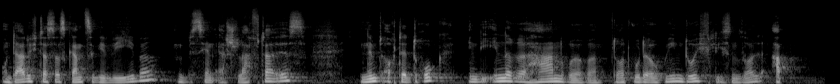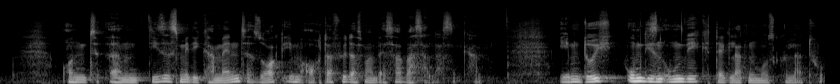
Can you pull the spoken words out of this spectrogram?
Und dadurch, dass das ganze Gewebe ein bisschen erschlaffter ist, nimmt auch der Druck in die innere Harnröhre, dort wo der Urin durchfließen soll, ab. Und ähm, dieses Medikament sorgt eben auch dafür, dass man besser Wasser lassen kann. Eben durch, um diesen Umweg der glatten Muskulatur.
